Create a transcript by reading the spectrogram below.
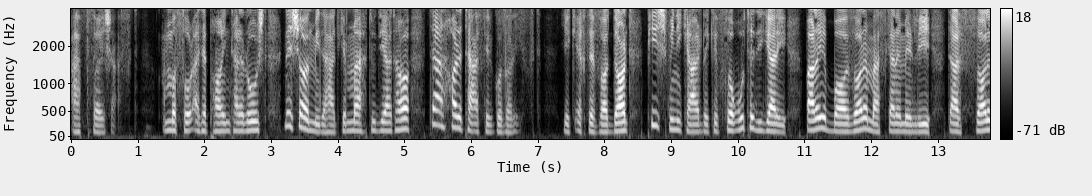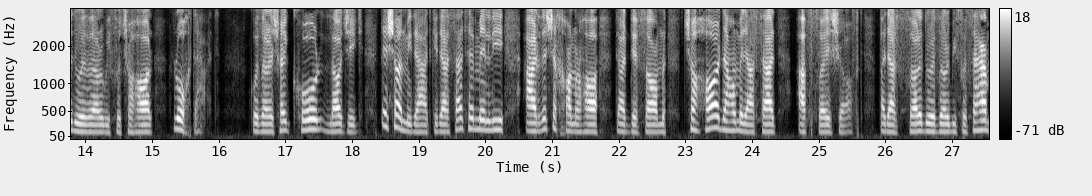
افزایش است. اما سرعت پایینتر رشد نشان می دهد که محدودیت ها در حال تأثیر گذاری است. یک اقتصاددان پیش بینی کرده که سقوط دیگری برای بازار مسکن ملی در سال 2024 رخ دهد. گزارش های کور لاجیک نشان می دهد که در سطح ملی ارزش خانه ها در دسامبر چهار دهم درصد افزایش یافت و در سال 2023 هم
